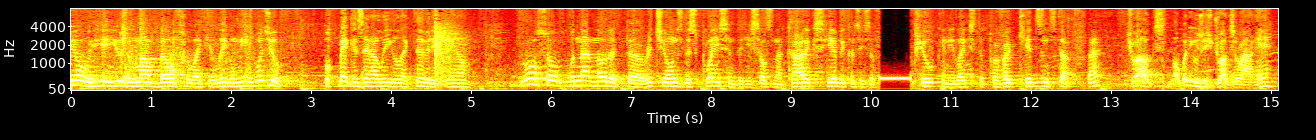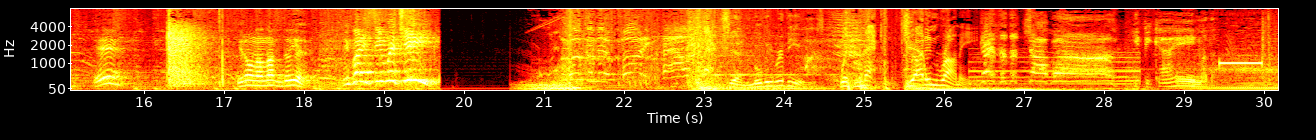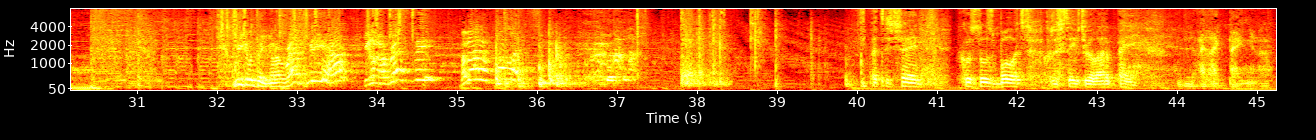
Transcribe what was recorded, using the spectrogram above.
You won't be over here using my bell for like illegal means, would you? Bookmakers and illegal activity, you know. You also would not know that uh, Richie owns this place and that he sells narcotics here because he's a f- puke and he likes to pervert kids and stuff, huh? Drugs. Nobody uses drugs around here. Yeah. You don't know nothing, do you? Anybody see Richie? Welcome to the party, pal. Action movie reviews with Mackey, Judd, and Rami. Yippee-ki-yay, mother. What you gonna do? You gonna arrest me, huh? You gonna arrest me? I'm out of bullets! That's a shame. Because those bullets could have saved you a lot of pain. I like pain, you know.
